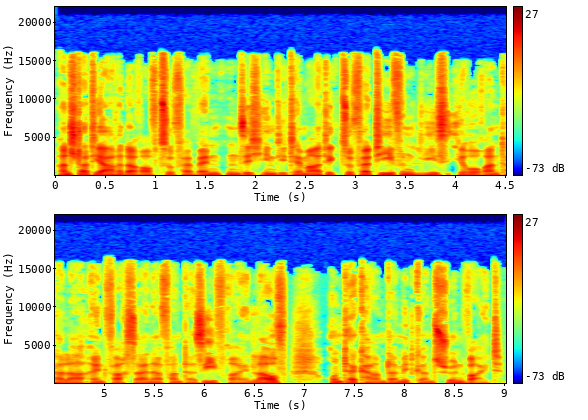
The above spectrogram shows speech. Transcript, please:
Anstatt Jahre darauf zu verwenden, sich in die Thematik zu vertiefen, ließ Irorantala einfach seiner Fantasie freien Lauf und er kam damit ganz schön weit.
